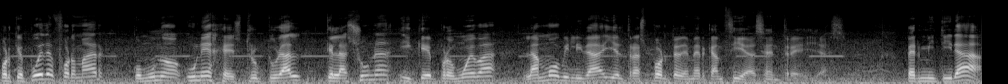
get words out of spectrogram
porque puede formar como un eje estructural que las una y que promueva la movilidad y el transporte de mercancías entre ellas. Permitirá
